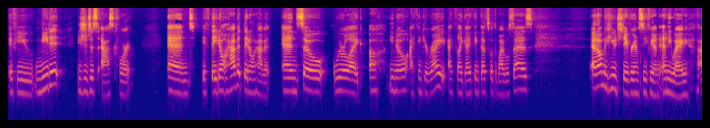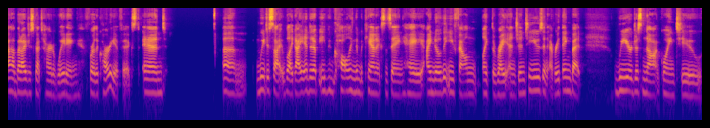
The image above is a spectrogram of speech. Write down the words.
if you need it you should just ask for it. And if they don't have it they don't have it. And so we were like oh you know i think you're right. I like i think that's what the bible says. And i'm a huge dave ramsey fan anyway uh, but i just got tired of waiting for the car to get fixed. And um we decided like i ended up even calling the mechanics and saying hey i know that you found like the right engine to use and everything but we are just not going to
